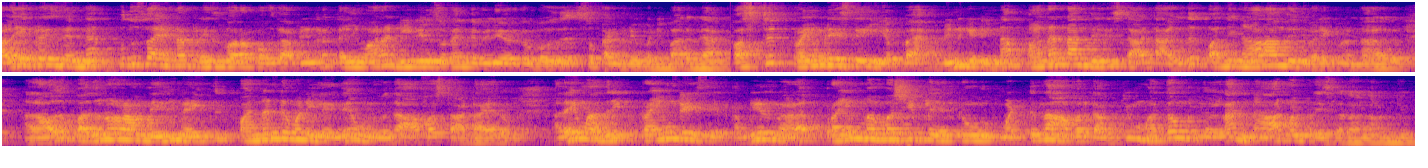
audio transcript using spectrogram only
பழைய ப்ரைஸ் என்ன புதுசாக என்ன ப்ரைஸ் வரப்போகுது அப்படின்ற தெளிவான டீட்டெயில்ஸோட இந்த வீடியோ இருக்க போகுது. ஸோ கண்டினியூ பண்ணி பாருங்க. ஃபர்ஸ்ட் ப்ரைம் டே சேல் எப்போ அப்படின்னு கேட்டிங்கன்னா பன்னெண்டாம் தேதி ஸ்டார்ட் ஆகுது பதினாலாம் தேதி வரைக்கும் ரன் ஆகுது. அதாவது பதினோராம் தேதி நைட்டு பன்னெண்டு மணிலேருந்தே உங்களுக்கு வந்து ஆஃபர் ஸ்டார்ட் ஆயிரும். அதே மாதிரி ப்ரைம் டே சேல் அப்படின்றனால ப்ரைம் மெம்பர்ஷிப்பில் இருக்கவங்களுக்கு மட்டும்தான் ஆஃபர் காமிக்கும். மற்றவங்களுக்குலாம் நார்மல் ப்ரைஸில் தான் காமிக்கும்.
